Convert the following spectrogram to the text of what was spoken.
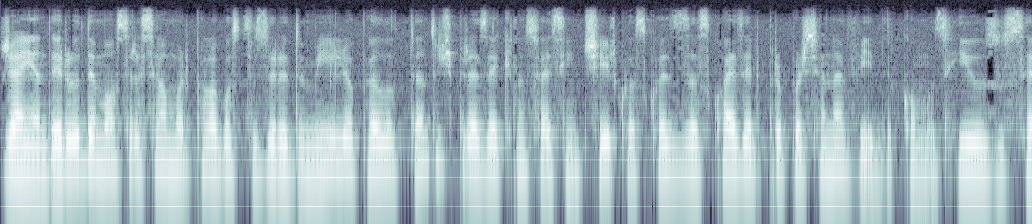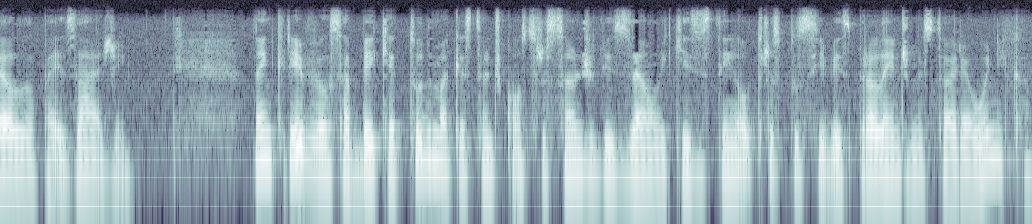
Já em Anderu, demonstra seu amor pela gostosura do milho ou pelo tanto de prazer que nos faz sentir com as coisas às quais ele proporciona a vida, como os rios, os céus, a paisagem. Não é incrível saber que é tudo uma questão de construção de visão e que existem outros possíveis para além de uma história única?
